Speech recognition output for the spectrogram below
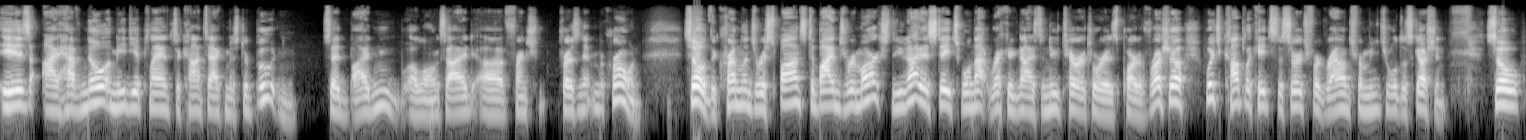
is I have no immediate plans to contact Mr. Putin said Biden alongside uh, French President Macron. So, the Kremlin's response to Biden's remarks the United States will not recognize the new territory as part of Russia, which complicates the search for grounds for mutual discussion. So,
